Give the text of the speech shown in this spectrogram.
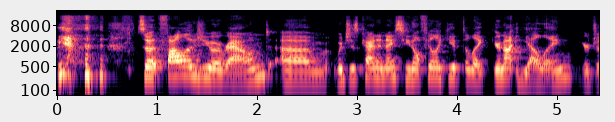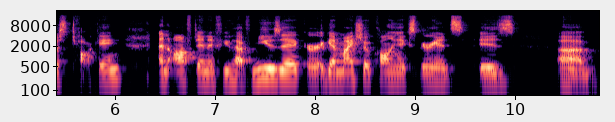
Yeah. so it follows you around, um, which is kind of nice. You don't feel like you have to like you're not yelling, you're just talking. And often, if you have music, or again, my show calling experience is. Um,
